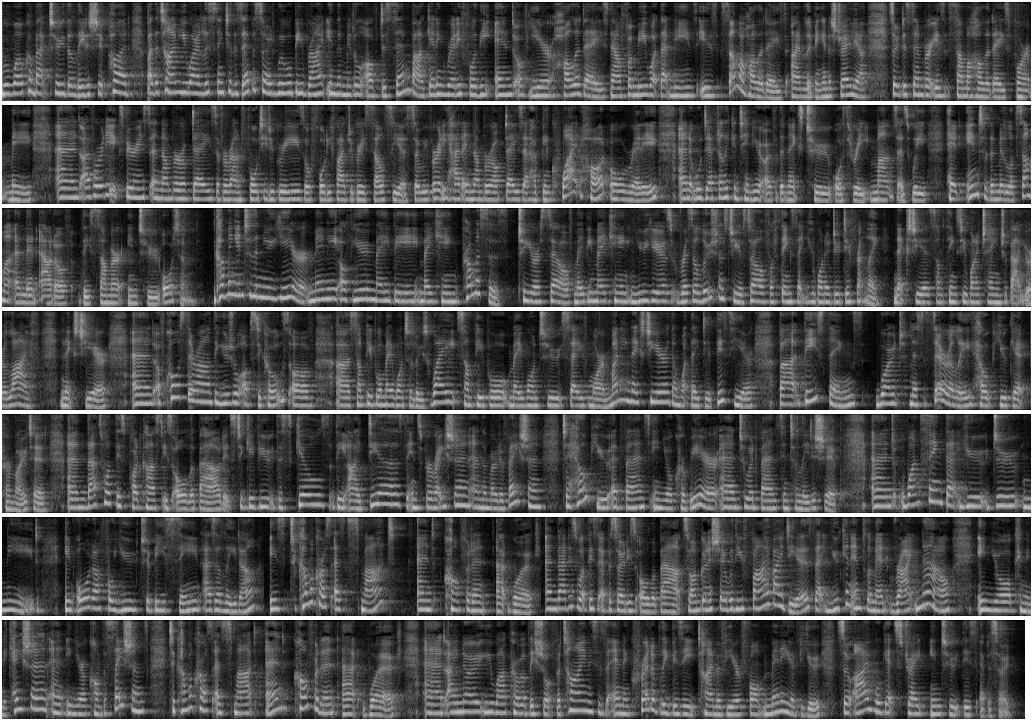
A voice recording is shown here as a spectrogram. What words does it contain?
Well, welcome back to the Leadership Pod. By the time you are listening to this episode, we will be right in the middle of December, getting ready for the end of year holidays. Now, for me, what that means is summer holidays. I'm living in Australia, so December is summer holidays for me. And I've already experienced a number of days of around 40 degrees or 45 degrees Celsius. So we've already had a number of days that have been quite hot already, and it will definitely continue over the next two or three months as we head into the middle of summer and then out of the summer into autumn. Coming into the new year, many of you may be making promises to yourself, maybe making New Year's resolutions to yourself of things that you want to do differently next year, some things you want to change about your life next year. And of course, there are the usual obstacles of uh, some people may want to lose weight, some people may want to save more money next year than what they did this year. But these things won't necessarily help you get promoted. And that's what this podcast is all about. It's to give you the skills, the ideas, the inspiration, and the motivation to help you advance in your career and to advance into leadership. And one thing that you do need in order for you to be seen as a leader is to come across as smart and confident at work. And that is what this episode is all about. So I'm going to share with you five ideas that you can implement right now in your communication and in your conversations to come across as smart and confident at work. And I know you are probably short for time. This is an incredibly busy time of year for many of you. So I will get straight into this episode.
